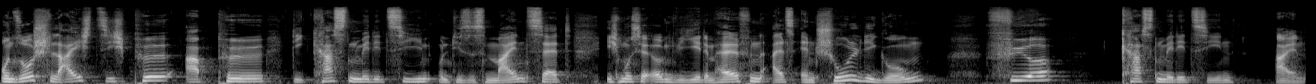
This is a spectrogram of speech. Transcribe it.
Und so schleicht sich peu à peu die Kassenmedizin und dieses Mindset, ich muss ja irgendwie jedem helfen, als Entschuldigung für Kassenmedizin ein.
